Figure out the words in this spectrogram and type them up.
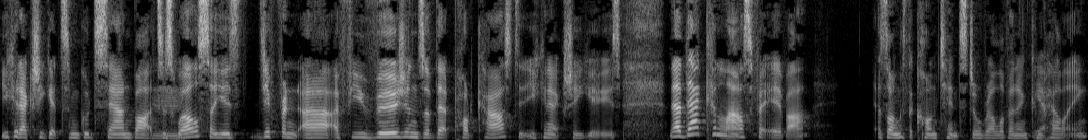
you could actually get some good sound bites as well. So there's different, uh, a few versions of that podcast that you can actually use. Now that can last forever as long as the content's still relevant and compelling.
